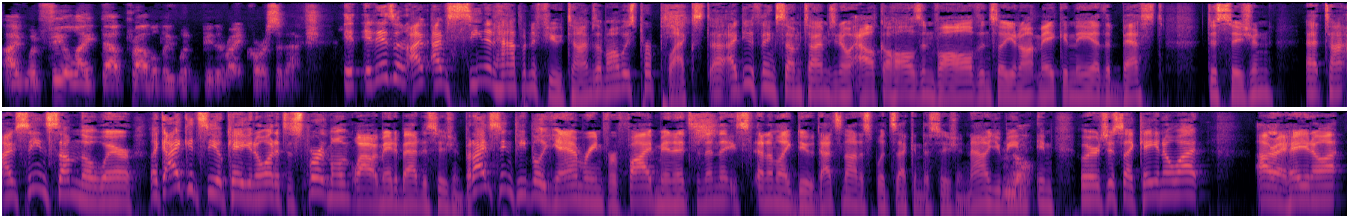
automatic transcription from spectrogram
I would feel like that probably wouldn't be the right course of action. It, it isn't. I've, I've seen it happen a few times. I'm always perplexed. Uh, I do think sometimes, you know, alcohol's involved, and so you're not making the uh, the best decision at time. I've seen some though where, like, I could see, okay, you know what? It's a spur of the moment. Wow, I made a bad decision. But I've seen people yammering for five minutes, and then they, and I'm like, dude, that's not a split second decision. Now you being No. in where it's just like, hey, you know what? All right, hey, you know what?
